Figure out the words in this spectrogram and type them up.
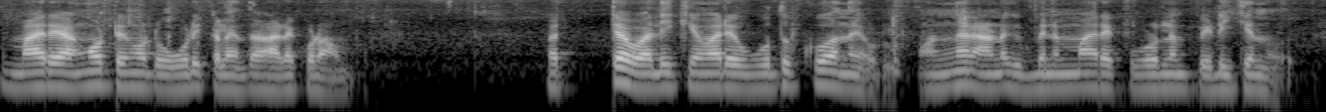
ഇമാരെ അങ്ങോട്ടും ഇങ്ങോട്ടും ഓടിക്കളയും താഴെ കൂടെ ആകുമ്പോൾ ഒറ്റ വലിക്ക് ഇമാരെ ഒതുക്കുക എന്നേ ഉള്ളൂ. അങ്ങനെയാണ് ഇബിനന്മാരെ കൂടുതലും പിടിക്കുന്നത്.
